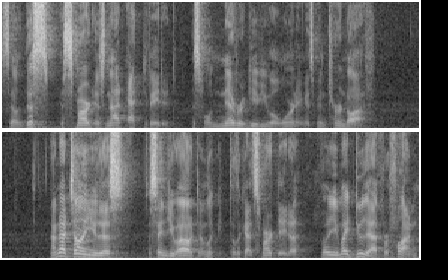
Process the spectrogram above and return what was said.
So this smart is not activated. This will never give you a warning. It's been turned off. I'm not telling you this to send you out and look, to look at smart data. Well, you might do that for fun.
